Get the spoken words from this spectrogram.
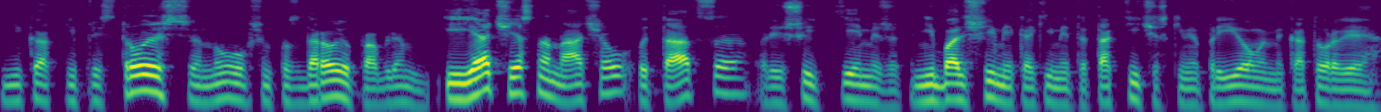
никак не пристроишься, ну, в общем, по здоровью проблем. И я, честно, начал пытаться решить теми же небольшими какими-то тактическими приемами, которые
